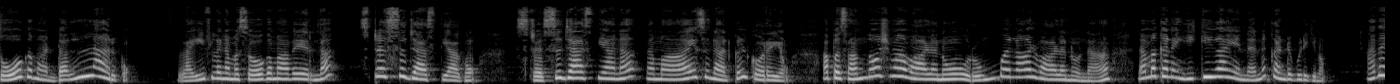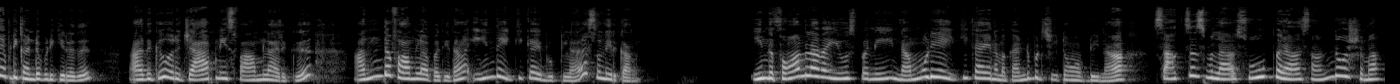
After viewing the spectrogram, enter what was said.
சோகமா டல்லா இருக்கும். லைஃப்ல நம்ம சோகமாவே இருந்தா ஸ்ட்ரெஸ் ஜாஸ்தியாகும் ஸ்ட்ரெஸ் ஜாஸ்தியானா நம்ம ஆயுசு நாட்கள் குறையும். அப்ப சந்தோஷமா வாழணும் ரொம்ப நாள் வாழணும்னா நமக்கான இக்கிகா என்னன்னு கண்டுபிடிக்கணும். அதை எப்படி கண்டுபிடிக்கிறது? அதுக்கு ஒரு ஜாப்பனீஸ் ஃபார்முலா இருக்கு. அந்த ஃபார்முலா பத்தி தான் இந்த இக்கிகாய் புக்ல சொல்லியிருக்காங்க. இந்த ஃபார்முலாவை யூஸ் பண்ணி நம்முடைய இக்கிக்காயை நம்ம கண்டுபிடிச்சிக்கிட்டோம் அப்படின்னா சக்ஸஸ்ஃபுல்லாக சூப்பராக சந்தோஷமாக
